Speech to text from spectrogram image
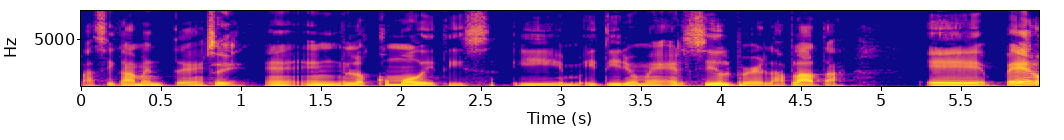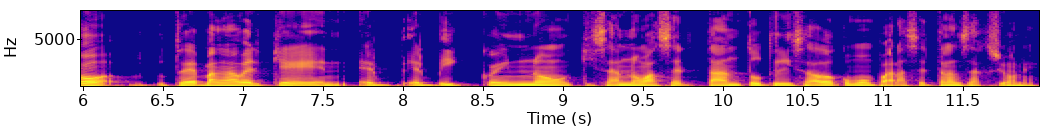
básicamente, Sí. en, en los commodities, y Ethereum es el silver, la plata. Eh, pero ustedes van a ver que el, Bitcoin no, quizás no va a ser tanto utilizado como para hacer transacciones.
